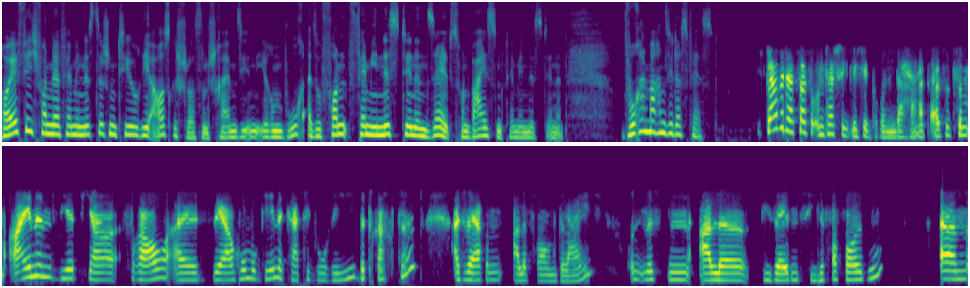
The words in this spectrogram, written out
häufig von der feministischen Theorie ausgeschlossen, schreiben Sie in Ihrem Buch, also von Feministinnen selbst, von weißen Feministinnen. Woran machen Sie das fest? Glaube, dass das unterschiedliche Gründe hat. Also zum einen wird ja Frau als sehr homogene Kategorie betrachtet, als wären alle Frauen gleich und müssten alle dieselben Ziele verfolgen. Ähm,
